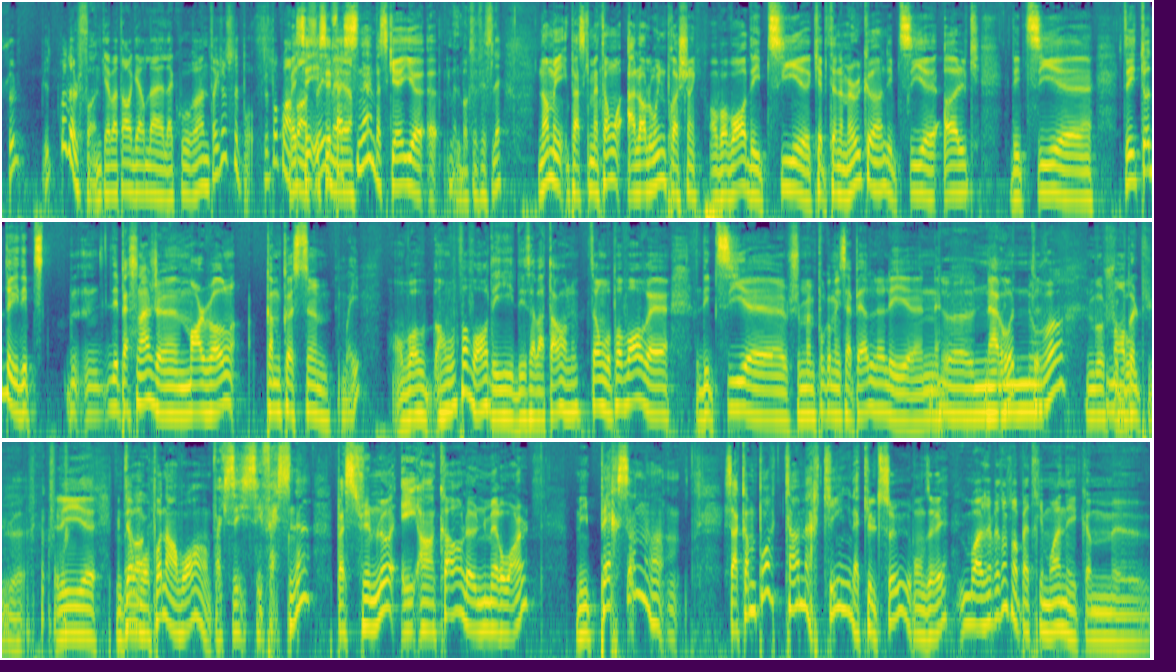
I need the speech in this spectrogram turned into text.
c'est- il y a de quoi de le fun qu'Avatar garde la, la couronne. Fait que je sais pas. Je sais pas quoi en Mais penser. c'est c'est mais, fascinant parce qu'il y a. euh, Mais le box-office l'est. non, mais parce que, mettons, à l'Halloween prochain, on va voir des petits euh, Captain America, des petits euh, Hulk, des petits. Euh, tu sais, tous des, des petits. mm, des personnages de Marvel comme costume. Oui. On va, on va pas voir des, des avatars, là. Tu sais, on va pas voir euh, des petits. euh, je sais même pas comment ils s'appellent, là, les. Euh, Euh, Naruto. Nova? Moi, je m'en pas. rappelle plus. euh. Les, euh, mais on va pas en voir. Fait que c'est, c'est fascinant. Parce que ce film-là est encore le numéro un. Mais personne, en- ça a comme pas tant marqué la culture, on dirait. Moi, j'ai l'impression que son patrimoine est comme euh,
